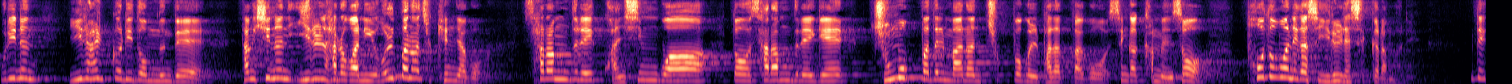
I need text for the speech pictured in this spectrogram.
우리는 일할 거리도 없는데 당신은 일을 하러 가니 얼마나 좋겠냐고 사람들의 관심과 또 사람들에게 주목받을 만한 축복을 받았다고 생각하면서 포도원에 가서 일을 했을 거란 말이에요. 근데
